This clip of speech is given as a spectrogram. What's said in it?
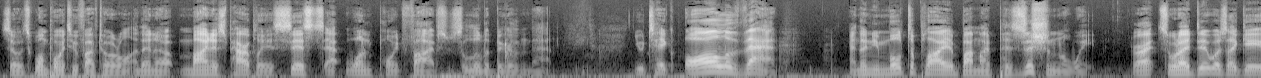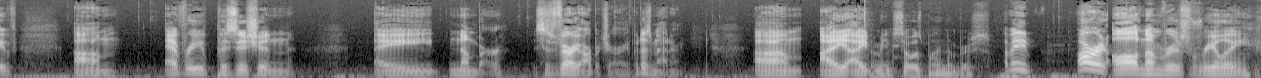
So it's 1.25 total, and then uh, minus power play assists at 1.5, so it's a little bit bigger than that. You take all of that, and then you multiply it by my positional weight, right? So what I did was I gave um, every position a number. This is very arbitrary, but it doesn't matter. Um, I, I I mean, so is my numbers. I mean, aren't all numbers really?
